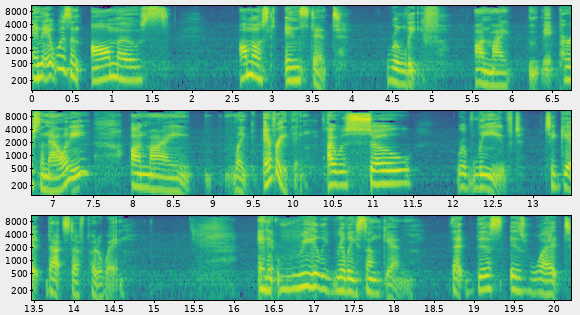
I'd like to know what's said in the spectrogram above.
And it was an almost, almost instant relief on my personality, on my, like, everything. I was so relieved to get that stuff put away. And it really, really sunk in that this is what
